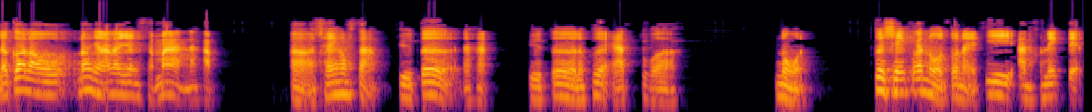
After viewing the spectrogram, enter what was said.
แล้วก็เรานอกจากนั้นเรายังสามารถนะครับอ่าใช้คำสั่งฟิลเตอร์นะฮะฟิลเตอร์แล้วเพื่อแอดตัวโนดเพื่อเช็คว่าโนดตัวไหนที่ unconnected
